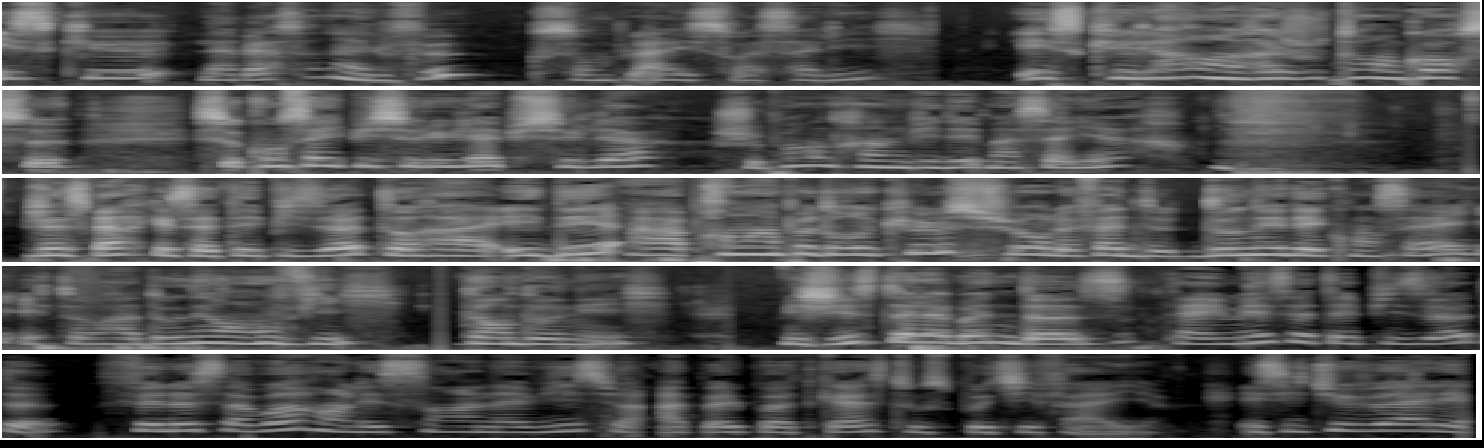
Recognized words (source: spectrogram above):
Est-ce que la personne, elle veut que son plat soit salé? Est-ce que là, en rajoutant encore ce, ce conseil, puis celui-là, puis celui-là, je suis pas en train de vider ma salière? J'espère que cet épisode t'aura aidé à prendre un peu de recul sur le fait de donner des conseils et t'aura donné envie d'en donner. Mais juste la bonne dose. T'as aimé cet épisode? Fais-le savoir en laissant un avis sur Apple Podcast ou Spotify. Et si tu veux aller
